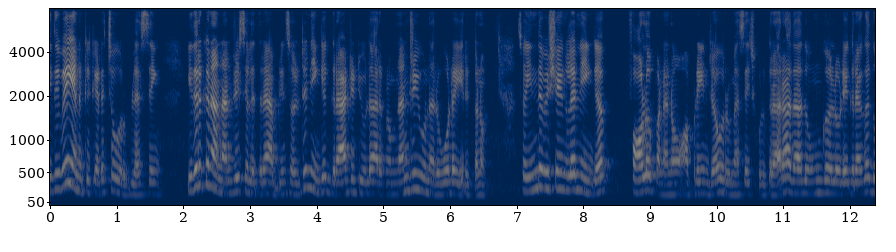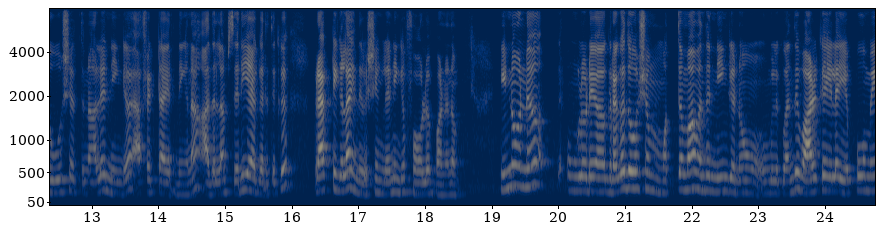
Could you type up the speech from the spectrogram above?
இதுவே எனக்கு கிடைச்ச ஒரு பிளெஸ்ஸிங் இதற்கு நான் நன்றி செலுத்துகிறேன் அப்படின்னு சொல்லிட்டு நீங்கள் கிராட்டிடியூடாக இருக்கணும். நன்றி உணர்வோடு இருக்கணும். ஸோ இந்த விஷயங்களை நீங்கள் ஃபாலோ பண்ணணும் அப்படின்ற ஒரு மெசேஜ் கொடுக்குறாரு. அதாவது உங்களுடைய கிரக தோஷத்தினால நீங்கள் அஃபெக்ட் ஆகிருந்தீங்கன்னா அதெல்லாம் சரியாகிறதுக்கு ப்ராக்டிக்கலாக இந்த விஷயங்களை நீங்கள் ஃபாலோ பண்ணணும். இன்னொன்று உங்களுடைய கிரகதோஷம் மொத்தமாக வந்து நீங்கணும். உங்களுக்கு வந்து வாழ்க்கையில் எப்போவுமே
